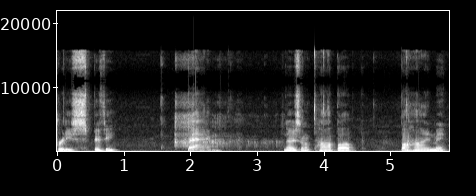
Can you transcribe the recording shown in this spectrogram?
Pretty spiffy. Bang. Now he's going to pop up behind me.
